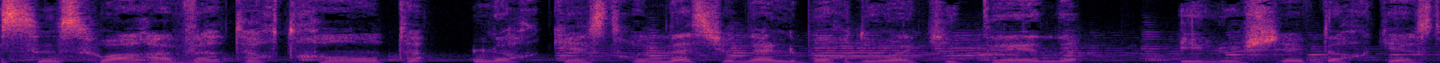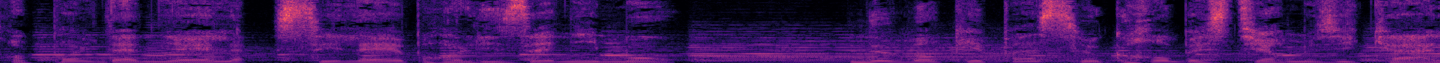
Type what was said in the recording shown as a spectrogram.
Ce soir à 20h30, l'Orchestre national Bordeaux-Aquitaine et le chef d'orchestre Paul Daniel célèbrent les animaux. Ne manquez pas ce grand bestiaire musical.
